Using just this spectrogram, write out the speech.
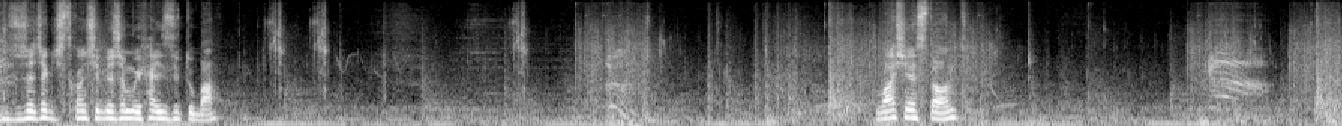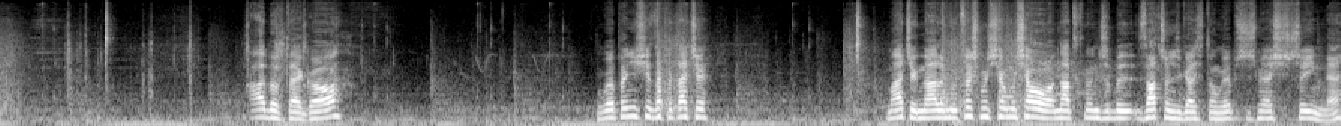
Gdzieś skąd się bierze mój hajs z YouTube'a. Właśnie stąd. A do tego... W ogóle pewnie się zapytacie... Maciek, no ale coś mu się musiało natknąć, żeby zacząć grać w tą grę, przecież miałeś jeszcze inne.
